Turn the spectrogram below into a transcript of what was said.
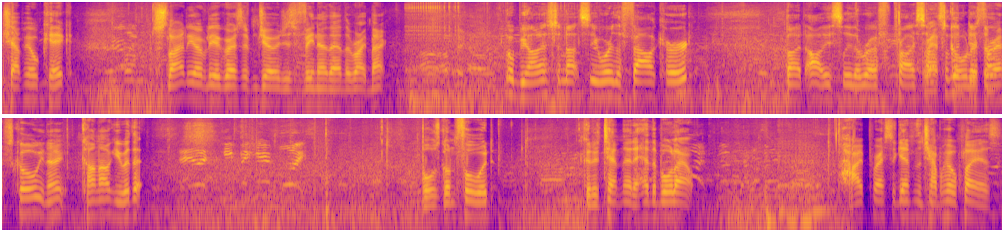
Chapel kick. Slightly overly aggressive from Joey DeStefano there, the right back. I'll be honest, did not see where the foul occurred, but obviously the ref probably saw Ref's something call is the different. ref's call, you know, can't argue with it. Hey, it here. Ball's gone forward. Good attempt there to head the ball out. High press again from the Chapel Hill players.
